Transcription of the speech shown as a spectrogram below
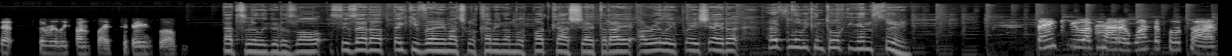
that's a really fun place to be as well. That's really good as well. Suzana, thank you very much for coming on the podcast show today. I really appreciate it. Hopefully, we can talk again soon. Thank you. I've had a wonderful time.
